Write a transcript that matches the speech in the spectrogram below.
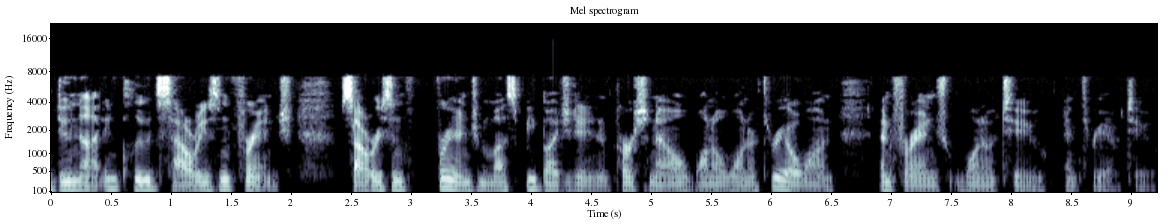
do not include salaries and fringe. Salaries and fringe must be budgeted in personnel 101 or 301 and fringe 102 and 302.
